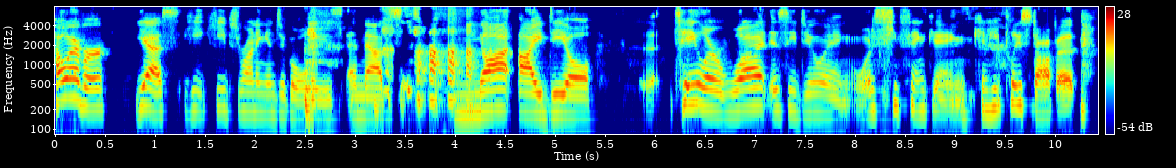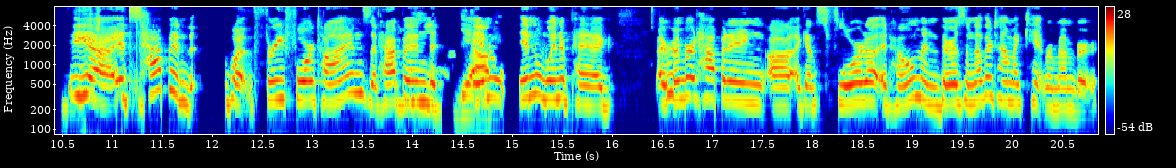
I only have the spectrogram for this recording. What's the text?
however yes he keeps running into goalies and that's not ideal Taylor, what is he doing? What is he thinking? Can he please stop it? Yeah, it's happened what three four times it happened yeah. in, in winnipeg i remember it happening uh, against florida at home and there was another time i can't remember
